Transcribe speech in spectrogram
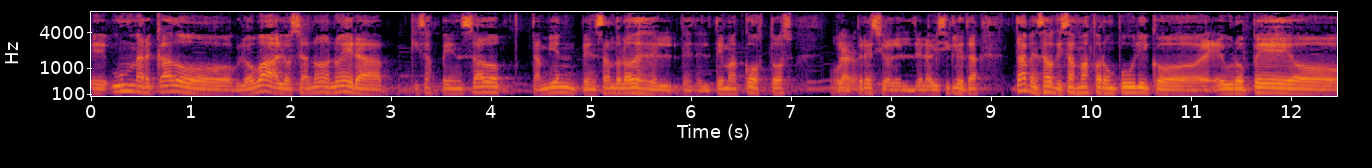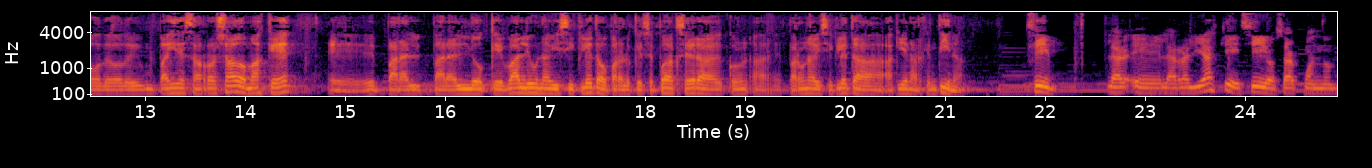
eh, un mercado global, o sea, no, no era quizás pensado, también pensándolo desde el, desde el tema costos o Claro. el precio del- de la bicicleta, estaba pensado quizás más para un público eh, europeo o de, de un país desarrollado más que eh, para, para lo que vale una bicicleta o para lo que se puede acceder a- con- a- para una bicicleta aquí en Argentina. Sí, la, eh, la realidad es que sí, o sea, cuando,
